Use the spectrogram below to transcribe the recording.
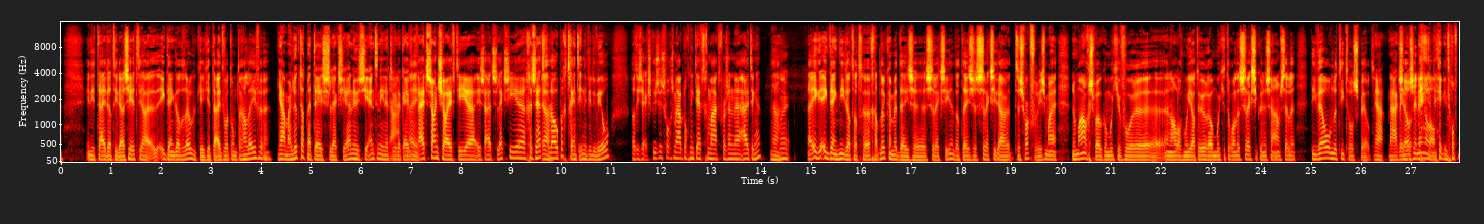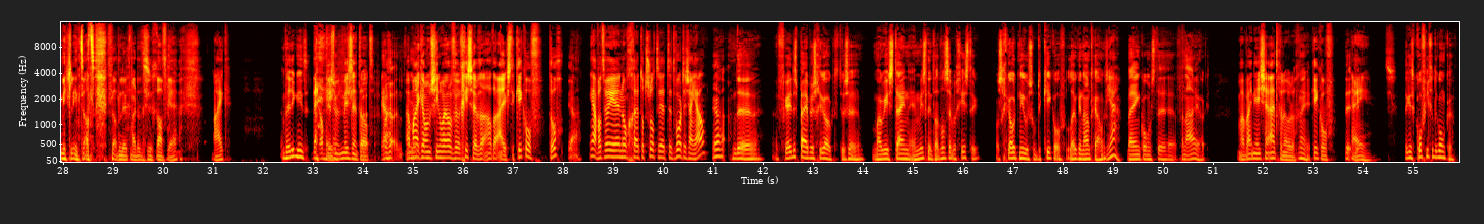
in die tijd dat hij daar zit. Ja, ik denk dat het ook een keertje tijd wordt om te gaan leveren. Ja, maar lukt dat met deze selectie? Hè? Nu is die Anthony natuurlijk Ja, even nee. kwijt. Sancho heeft die, eh, is uit selectie eh, gezet Ja. voorlopig. Traint individueel. Dat hij zijn excuses volgens mij ook nog niet heeft gemaakt voor zijn eh, uitingen. Ja. Nee. Nee, ik, ik denk niet dat dat eh, gaat lukken met deze selectie. En dat deze selectie daar te zwak voor is. Maar normaal gesproken moet je voor eh, een half miljard euro... moet je toch wel een selectie kunnen samenstellen... die wel om de titel speelt. Ja, nou, ik weet Zelfs niet- in Engeland. Ik weet niet of Michelin dat, dat lukt, maar dat is een grafje. Hè? Mike? Weet ik niet. Dus met dat. Ja. Maar, had misschien nog wel even... Gisteren had Ajax de kick-off, toch? ja, Ja, wat wil je nog eh, tot slot? Het, het woord is aan jou. ja, de vredespijp is gerookt tussen Maurice Stijn en Mislintat. Want ze hebben gisteren, was groot nieuws op de kick-off. Leuke naam trouwens. Ja. Bijeenkomst eh, van Ajax. Maar wij niet eens zijn uitgenodigd. Nee, Kick-off. de- de- Nee. er is koffie gedronken.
